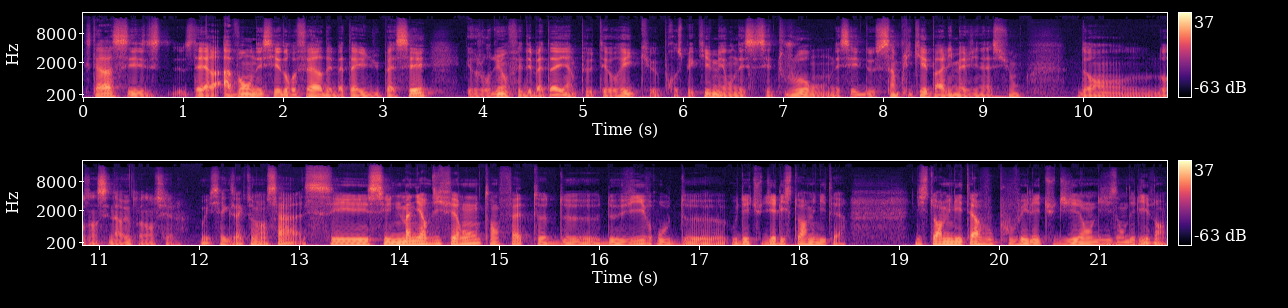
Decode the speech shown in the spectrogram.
etc. C'est-à-dire avant on essayait de refaire des batailles du passé, et aujourd'hui on fait des batailles un peu théoriques, prospectives, mais on essaie toujours, on essaye de s'impliquer par l'imagination dans, un scénario potentiel. Oui, c'est exactement ça. C'est une manière différente en fait de, vivre ou d'étudier l'histoire militaire. L'histoire militaire, vous pouvez l'étudier en lisant des livres,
